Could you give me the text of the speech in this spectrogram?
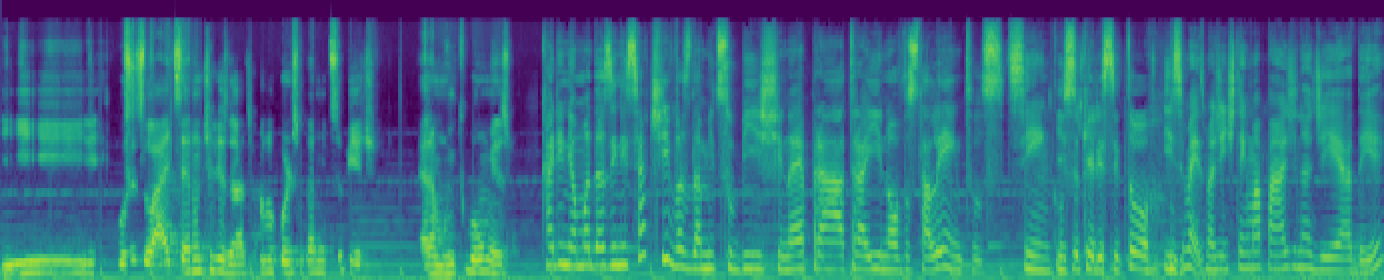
e os slides eram utilizados pelo curso da Mitsubishi. Era muito bom mesmo. Karine, é uma das iniciativas da Mitsubishi, né, para atrair novos talentos. Sim, Isso que ele citou? Isso mesmo. A gente tem uma página de EAD.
